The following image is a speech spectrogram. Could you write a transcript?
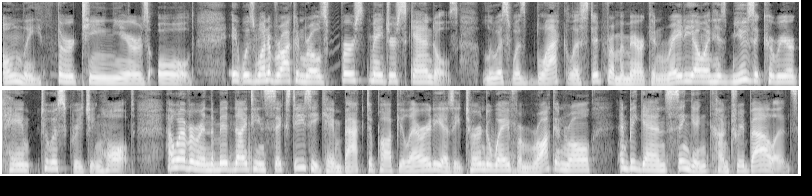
only 13 years old. It was one of rock and roll's first major scandals. Lewis was blacklisted from American radio and his music career came to a screeching halt. However, in the mid 1960s, he came back to popularity as he turned away from rock and roll and began singing country ballads.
